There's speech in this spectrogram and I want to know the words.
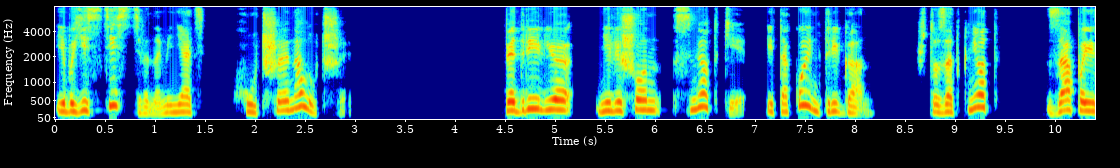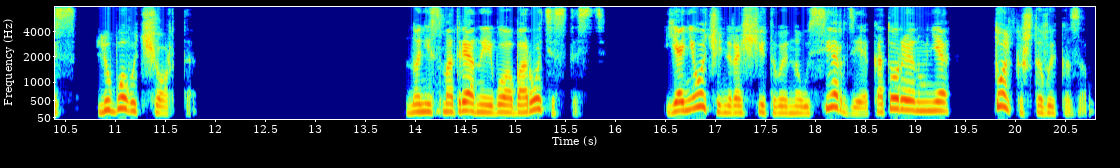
ибо, естественно, менять худшее на лучшее. Педрильо не лишен сметки и такой интриган, что заткнет за пояс любого черта. Но, несмотря на его оборотистость, я не очень рассчитываю на усердие, которое он мне только что выказал.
